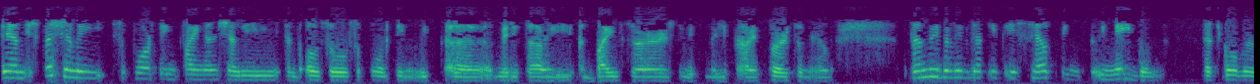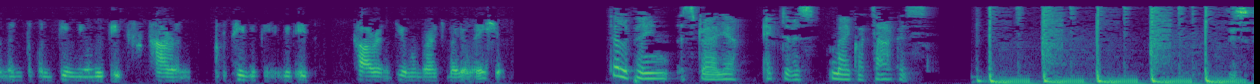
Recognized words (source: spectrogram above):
Then especially supporting financially and also supporting with uh, military advisors, with military personnel, then we believe that it is helping to enable that government to continue with its current activity, with its current human rights violation. Philippine Australia activist May Kotsakis. This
